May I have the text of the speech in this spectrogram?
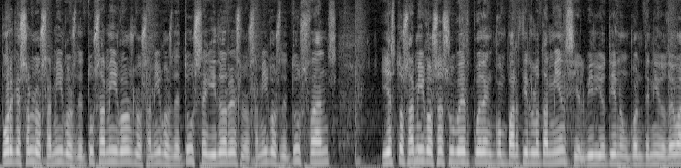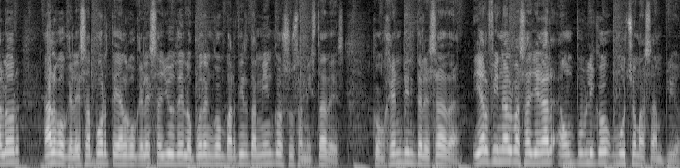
porque son los amigos de tus amigos, los amigos de tus seguidores, los amigos de tus fans, y estos amigos a su vez pueden compartirlo también si el vídeo tiene un contenido de valor, algo que les aporte, algo que les ayude, lo pueden compartir también con sus amistades, con gente interesada. Y al final vas a llegar a un público mucho más amplio.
